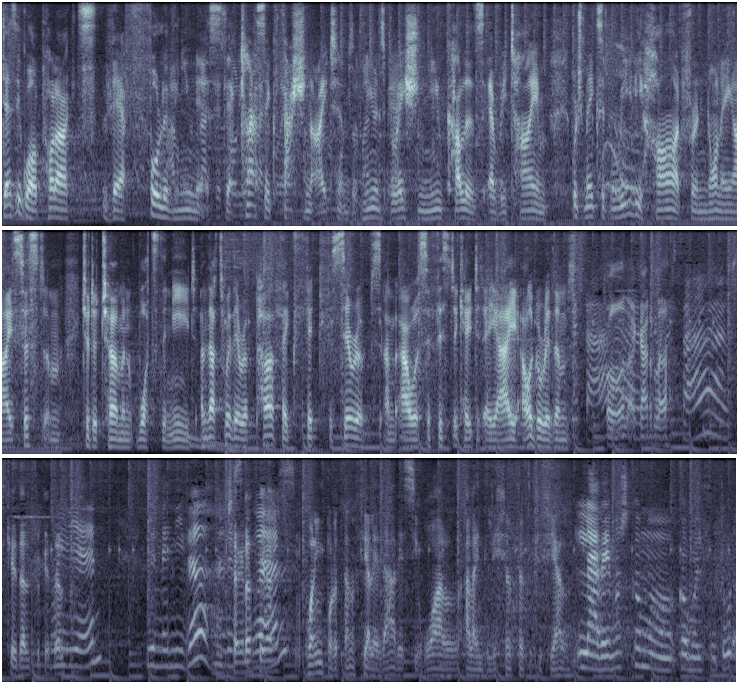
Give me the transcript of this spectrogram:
Desigual products, they're full of newness. They're classic fashion items of new inspiration, new colors every time, which makes it really hard for a non-AI system to determine what's the need. And that's where they're a perfect fit for Syrup's and our sophisticated AI algorithms. Hola, Carla. ¿Qué tal tú? ¿Qué tal? Muy bien. Bienvenido. Muchas gracias. ¿Cuál importancia le da Desigual a la inteligencia artificial? La vemos como, como el futuro.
